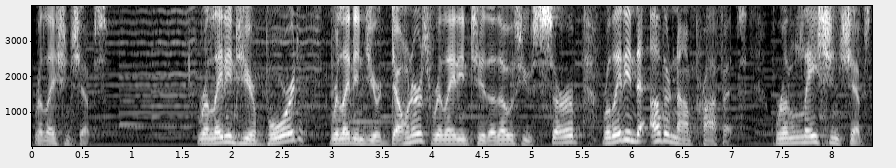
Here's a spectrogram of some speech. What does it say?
relationships relating to your board, relating to your donors, relating to the, those you serve, relating to other nonprofits relationships,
